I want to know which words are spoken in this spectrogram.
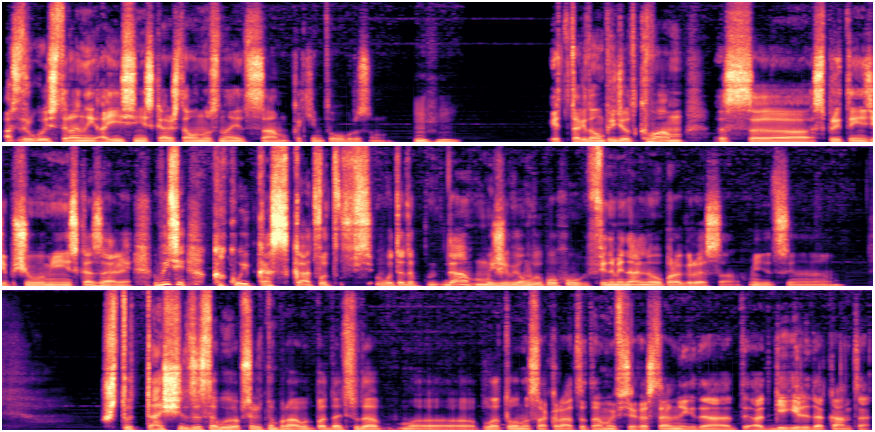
А с другой стороны, а если не скажет, а он узнает сам каким-то образом? Мгм. Это тогда он придет к вам с, э, с претензией, почему вы мне не сказали. Вы видите, какой каскад. Вот, вот это, да, мы живем в эпоху феноменального прогресса медицины. да. Что тащит за собой, абсолютно правы. Вот подать сюда э, Платона, Сократа там, и всех остальных, да, от, от Гегеля до Канта.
